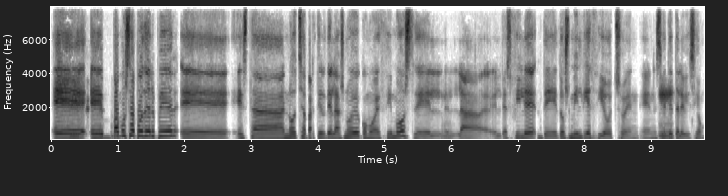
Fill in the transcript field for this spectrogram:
Eh, eh, vamos a poder ver esta noche a partir de las 9, como decimos, el, el desfile de 2018 en, en Siete mm. Televisión.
